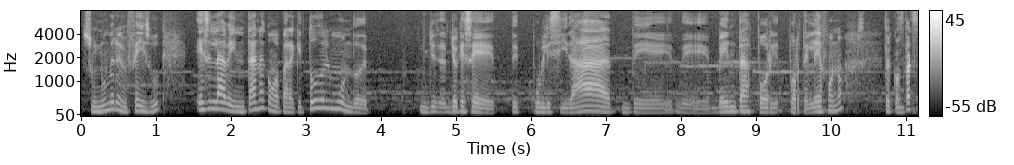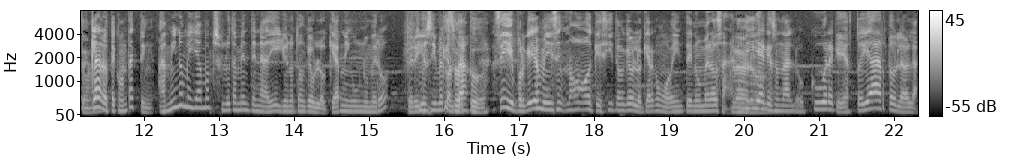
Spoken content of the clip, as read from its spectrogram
su número en Facebook es la ventana como para que todo el mundo de yo, yo qué sé, de publicidad, de, de ventas por, por teléfono, Te contacten. Claro, te contacten. A mí no me llama absolutamente nadie, yo no tengo que bloquear ningún número, pero ellos sí me suertudo. Sí, porque ellos me dicen, no, que sí, tengo que bloquear como 20 números al Claro. día, que es una locura, que ya estoy harto, bla, bla.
